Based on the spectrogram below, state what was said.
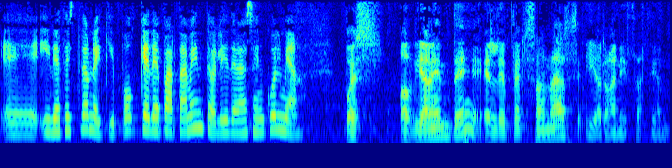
eh, y necesita un equipo. ¿Qué departamento lideras en Culmia? Pues obviamente el de personas y organización.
